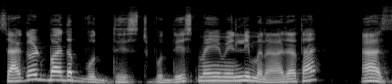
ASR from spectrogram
sacred by the Buddhist Buddhist में ये मेनली मनाया जाता है as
